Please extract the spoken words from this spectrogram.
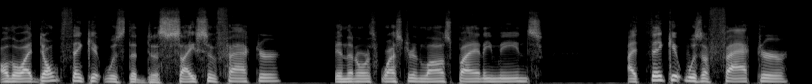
although I don't think it was the decisive factor in the Northwestern loss by any means, I think it was a factor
